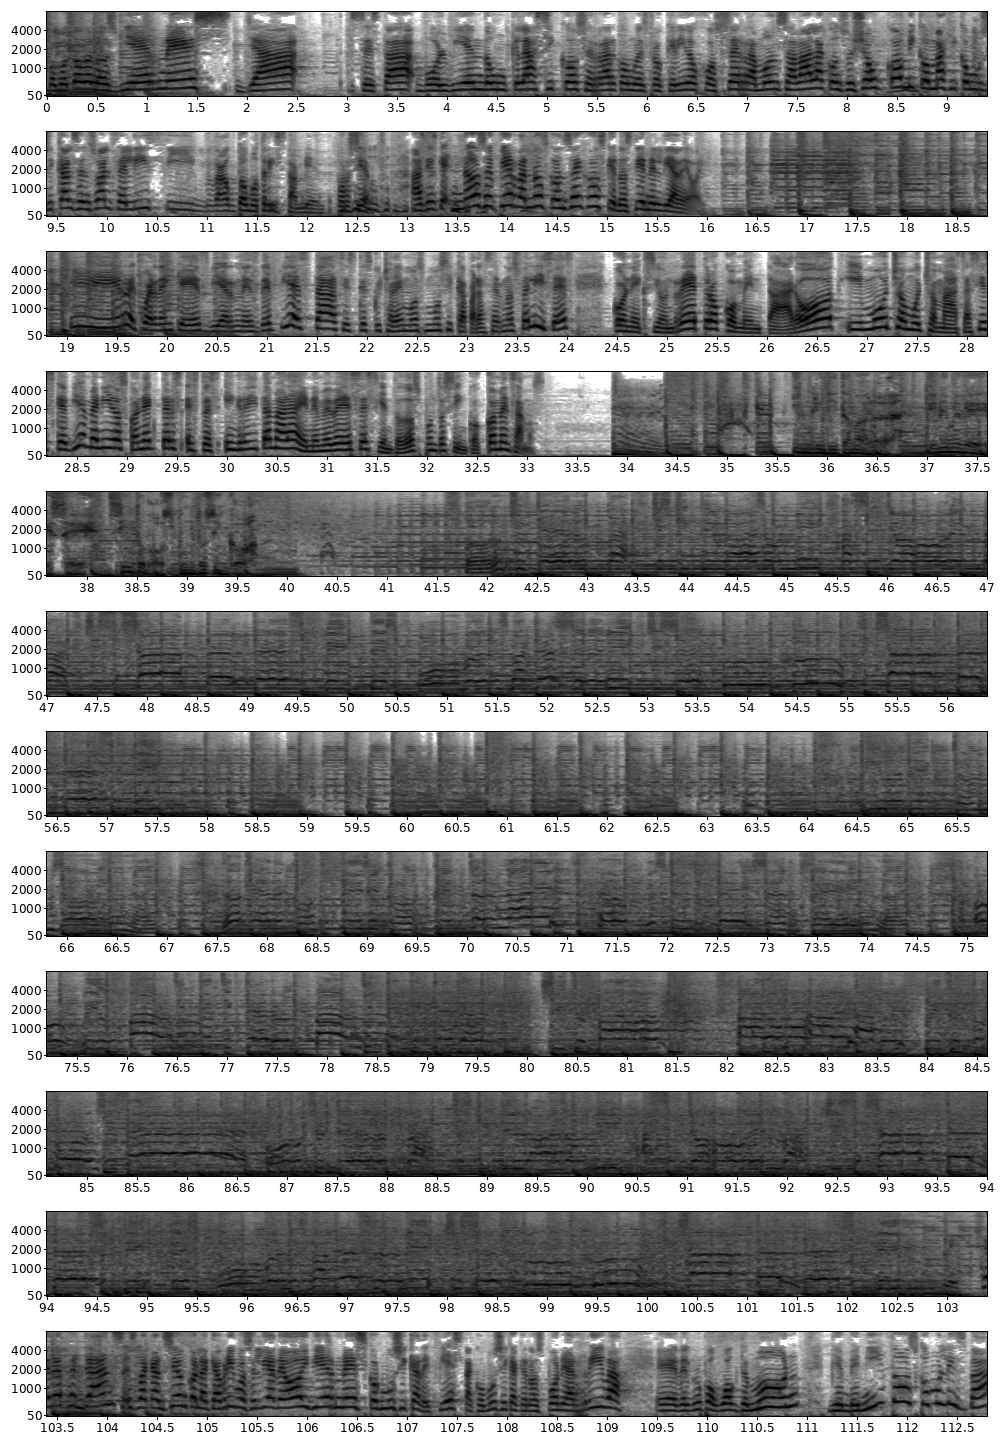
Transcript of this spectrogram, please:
Como todos los viernes, ya se está volviendo un clásico cerrar con nuestro querido José Ramón Zavala con su show cómico, mágico, musical, sensual, feliz y automotriz también, por cierto. Así es que no se pierdan los consejos que nos tiene el día de hoy. Y recuerden que es viernes de fiesta, así es que escucharemos música para hacernos felices, conexión retro, comentarot y mucho, mucho más. Así es que bienvenidos Connectors, esto es Ingrid y Tamara en MBS 102.5. Comenzamos. Ingrid y Tamara, en MBS 102.5. Dance es la canción con la que abrimos el día de hoy, viernes, con música de fiesta, con música que nos pone arriba eh, del grupo Walk the Moon. Bienvenidos, ¿cómo les va?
